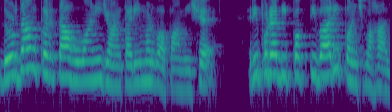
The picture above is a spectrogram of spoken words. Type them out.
દોડધામ કરતા હોવાની જાણકારી મળવા પામી છે. રિપોર્ટર દીપક તિવારી, પંચમહાલ.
